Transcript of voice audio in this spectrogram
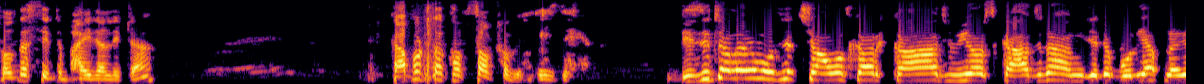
চলতেছে এটা ভাইরাল এটা? কাপড়টা খুব সফট হবে এই দেখেন ডিজিটালের মধ্যে চমৎকার কাজ ভিউয়ার্স কাজ না আমি যেটা বলি আপনাকে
